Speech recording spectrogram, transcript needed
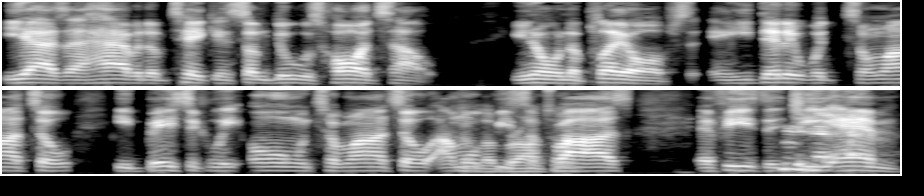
he has a habit of taking some dude's hearts out you know, in the playoffs. And he did it with Toronto. He basically owned Toronto. I won't be surprised if he's the GM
